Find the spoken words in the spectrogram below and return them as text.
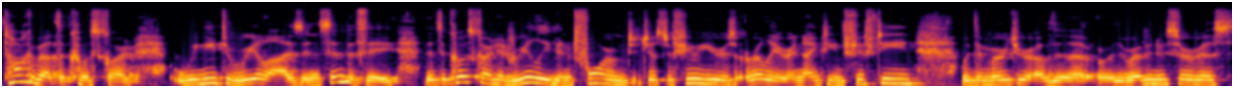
talk about the Coast Guard, we need to realize in sympathy that the Coast Guard had really been formed just a few years earlier in 1915 with the merger of the or the Revenue Service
